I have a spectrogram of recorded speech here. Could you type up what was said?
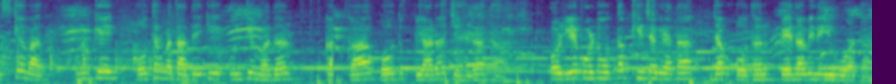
इसके बाद उनके ऑथर बताते कि उनके मदर का, का बहुत प्यारा चेहरा था और ये फ़ोटो तब खींचा गया था जब ऑथर पैदा भी नहीं हुआ था।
